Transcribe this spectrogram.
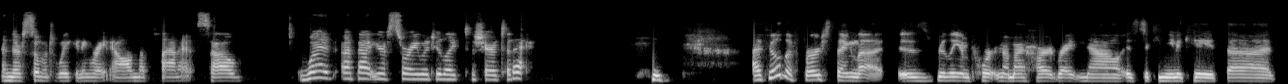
and there's so much awakening right now on the planet. So, what about your story would you like to share today? I feel the first thing that is really important on my heart right now is to communicate that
